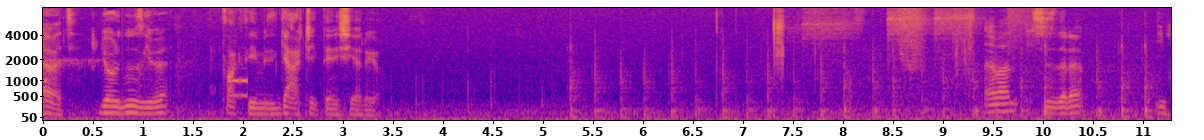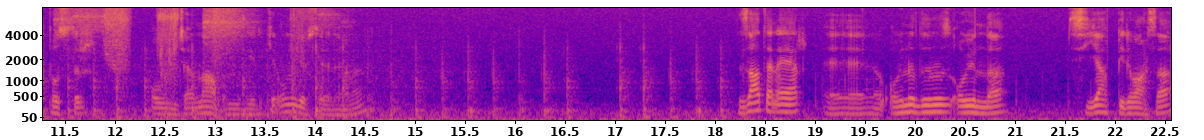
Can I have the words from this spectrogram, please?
Evet, gördüğünüz gibi taktiğimiz gerçekten işe yarıyor. Hemen sizlere imposter olunca ne yapmamız gerekir onu gösterelim hemen. Zaten eğer eee, oynadığınız oyunda siyah biri varsa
